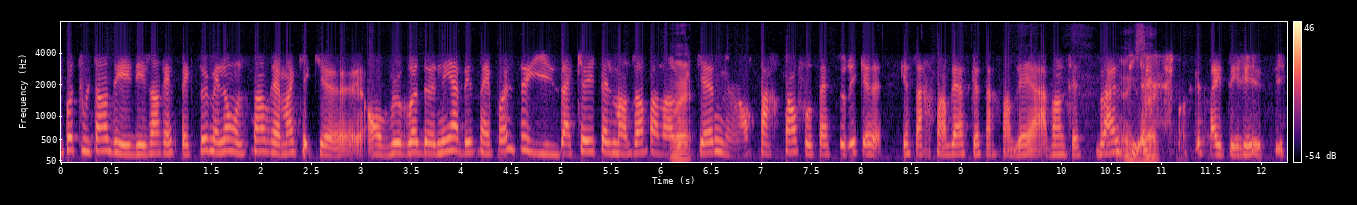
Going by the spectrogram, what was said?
c'est pas tout le temps des, des, gens respectueux, mais là, on le sent vraiment qu'on veut redonner à Baie-Saint-Paul. Ils accueillent tellement de gens pendant le week-end, mais en repartant, il faut s'assurer que, que ça ressemblait à ce que ça ressemblait avant le festival. Puis, je pense que ça a été réussi.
